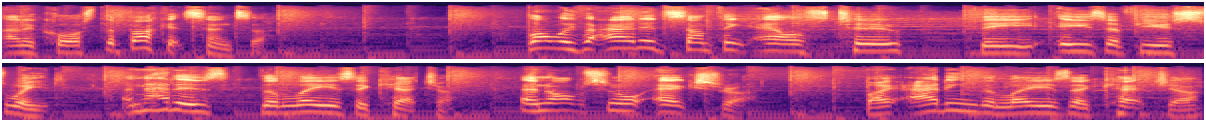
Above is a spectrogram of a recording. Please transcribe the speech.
and of course the bucket sensor. But we've added something else to the ease of use suite, and that is the laser catcher, an optional extra. By adding the laser catcher,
